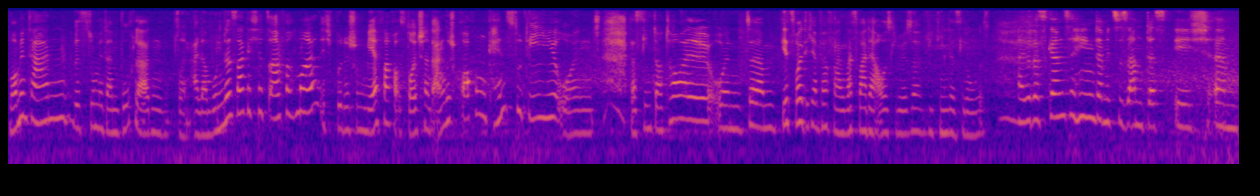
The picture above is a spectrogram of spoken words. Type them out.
Momentan bist du mit deinem Buchladen so in aller Munde, sage ich jetzt einfach mal. Ich wurde schon mehrfach aus Deutschland angesprochen. Kennst du die? Und das klingt doch toll. Und ähm, jetzt wollte ich einfach fragen, was war der Auslöser? Wie ging das los? Also das Ganze hing damit zusammen, dass ich, ähm,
